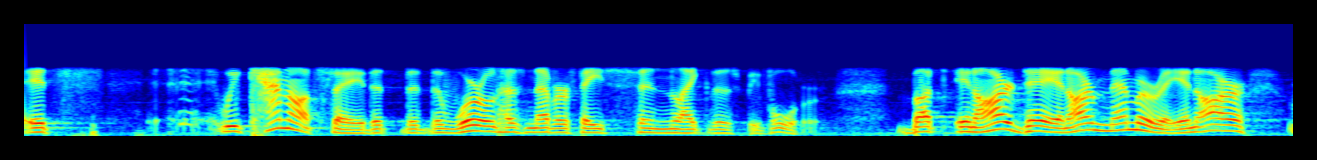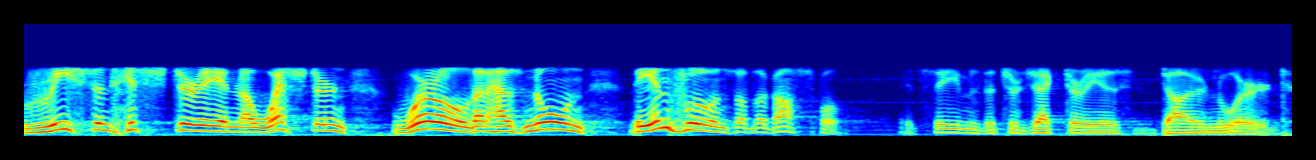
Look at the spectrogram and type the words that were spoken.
it's, we cannot say that the world has never faced sin like this before. But in our day, in our memory, in our recent history in a Western world that has known the influence of the gospel, it seems the trajectory is downward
